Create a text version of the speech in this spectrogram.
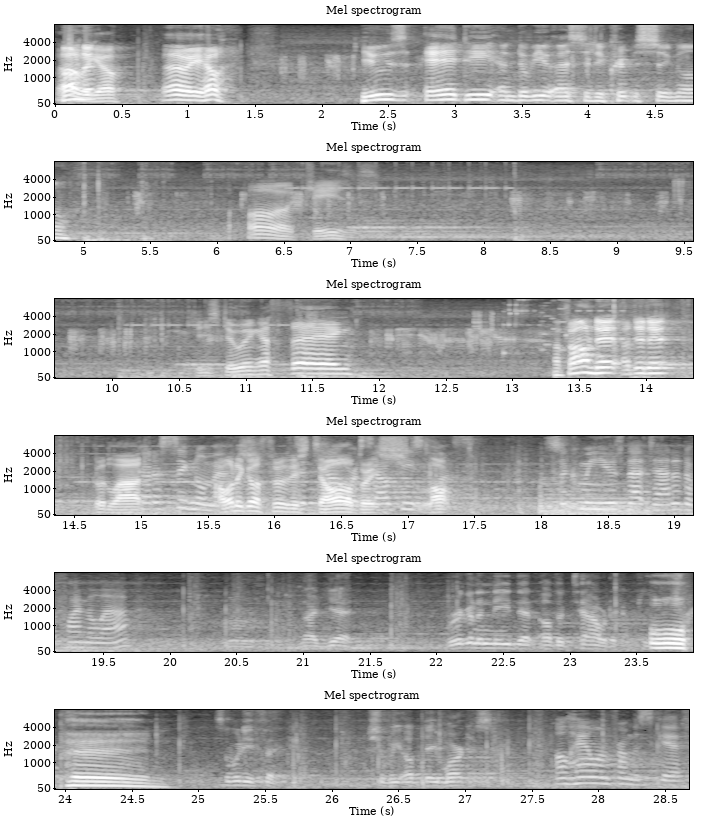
There Found we it. go. There we go. Use AD and WS to decrypt the signal. Oh Jesus. She's doing a thing. I found it. I did it. Good Got a lad. signal match. I want to go through this It's a tower door, but it's southeast locked. So can we use that data to find the lab? Not yet. We're gonna need that other tower to complete. the train. Open. So what do you think? Should we update Marcus? I'll hail him from the skiff.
